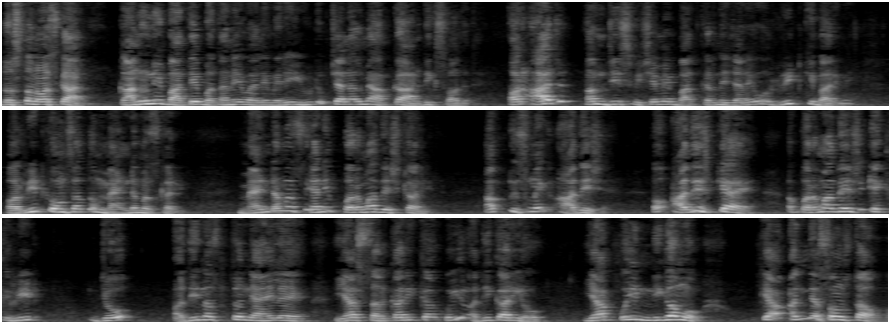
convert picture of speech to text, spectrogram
दोस्तों, नमस्कार। कानूनी बातें बताने वाले मेरे YouTube चैनल में आपका हार्दिक स्वागत है। और आज हम जिस विषय में बात करने जा रहे हैं, वो रीट के बारे में। और रिट कौन सा? तो मैंडमस का रिट। मैंडमस यानी परमादेश का रीट। अब इसमें एक आदेश है। और आदेश क्या है? अब परमादेश एक रीट जो अधीनस्थ न्यायालय या सरकारी का कोई अधिकारी हो या कोई निगम हो, क्या अन्य संस्था हो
